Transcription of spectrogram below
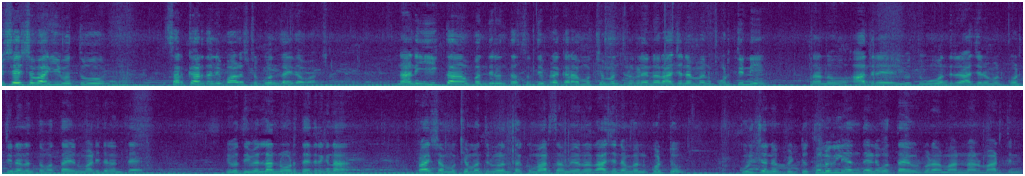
ವಿಶೇಷವಾಗಿ ಇವತ್ತು ಸರ್ಕಾರದಲ್ಲಿ ಭಾಳಷ್ಟು ಗೊಂದಲ ಇದಾವೆ. ನಾನು ಈಗ ತಾ ಬಂದಿರುವಂಥ ಸುದ್ದಿ ಪ್ರಕಾರ ಮುಖ್ಯಮಂತ್ರಿಗಳೇನೋ ರಾಜೀನಾಮೆಯನ್ನು ಕೊಡ್ತೀನಿ ನಾನು ಆದರೆ ಇವತ್ತು ಹೂ ಅಂದರೆ ರಾಜೀನಾಮೆ ಕೊಡ್ತೀನಿ ಒತ್ತಾಯ ಒತ್ತಾಯವನ್ನು ಮಾಡಿದರಂತೆ. ಇವತ್ತು ಇವೆಲ್ಲ ನೋಡ್ತಾ ಇದ್ರಿಗಿನ ಪ್ರಾಯಶಃ ಮುಖ್ಯಮಂತ್ರಿಗಳಂತ ಕುಮಾರಸ್ವಾಮಿ ಅವರ ರಾಜೀನಾಮೆಯನ್ನು ಕೊಟ್ಟು ಕುರ್ಚಿಯನ್ನು ಬಿಟ್ಟು ತೊಲಗಲಿ ಅಂತೇಳಿ ಒತ್ತಾಯ ಕೂಡ ನಾನು ಮಾಡ್ತೀನಿ.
